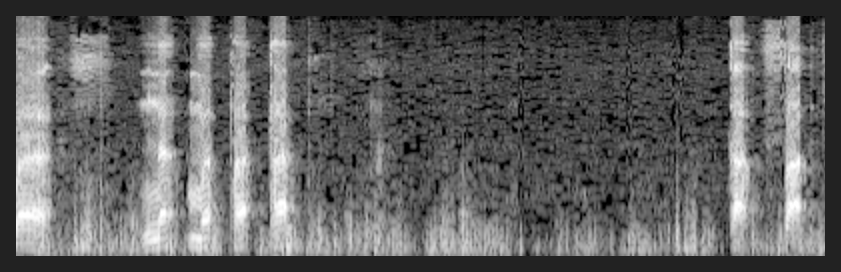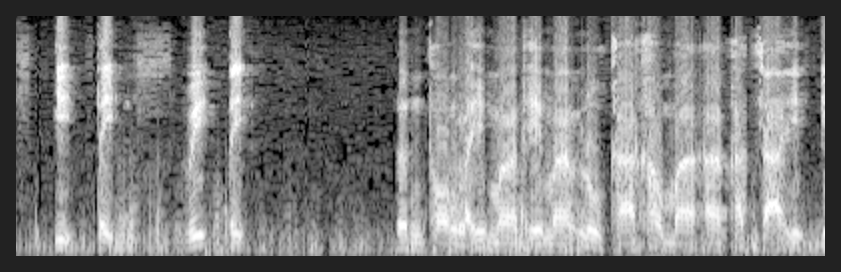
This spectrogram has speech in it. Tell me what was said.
มานะมะพะทะกะสะอิติ วิติ เงินทองไหลมาเทมาลูกค้าเข้ามาอาคัสสาอิเอ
